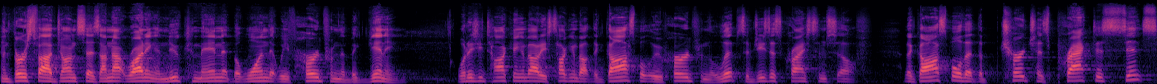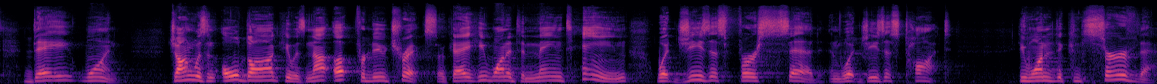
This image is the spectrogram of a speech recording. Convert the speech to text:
In verse 5, John says, I'm not writing a new commandment, but one that we've heard from the beginning. What is he talking about? He's talking about the gospel we've heard from the lips of Jesus Christ himself the gospel that the church has practiced since day one. John was an old dog. He was not up for new tricks, okay? He wanted to maintain what Jesus first said and what Jesus taught. He wanted to conserve that.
